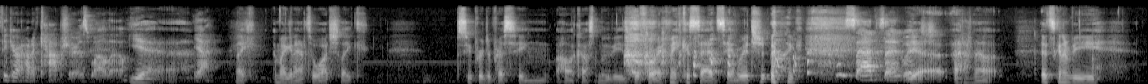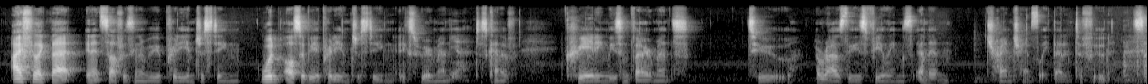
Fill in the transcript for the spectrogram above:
figure out how to capture as well, though. yeah. Yeah. Like, am I gonna have to watch like super depressing Holocaust movies before I make a sad sandwich? like, Sad sandwich. Yeah, I don't know. It's gonna be. I feel like that in itself is gonna be a pretty interesting. Would also be a pretty interesting experiment. Yeah. Just kind of creating these environments to arouse these feelings and then try and translate that into food. That's so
